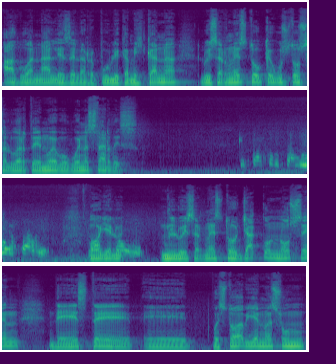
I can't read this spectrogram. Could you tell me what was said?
Aduanales de la República Mexicana. Luis Ernesto, qué gusto saludarte de nuevo. Buenas tardes. ¿Qué tal? Muy buenas tardes. Oye, Luis Ernesto, ¿ya conocen de este, eh, pues todavía no es un,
